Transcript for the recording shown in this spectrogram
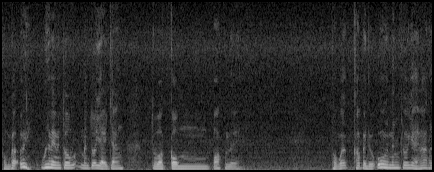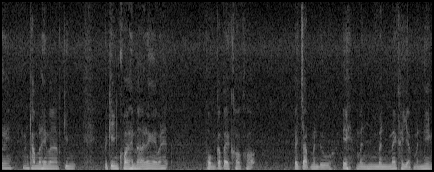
ผมก็เอ้ยอุ้ยทำไมมันตัวมันตัวใหญ่จังตัวกลมป๊อกเลย ผมก็เข้าไปดูโอ้มันตัวใหญ่มากเลย มันทำอะไรมากินไปกินควายมาได้ไงวะเนี่ยผมก็ไปเคาะเคาะไปจับมันดู เอ๊ะมันมันไม่ขยับมันนิ่ง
